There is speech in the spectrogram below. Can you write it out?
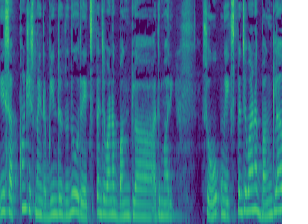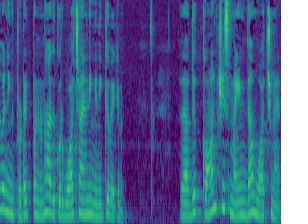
இது சப்கான்ஷியஸ் மைண்ட் அப்படின்றது வந்து ஒரு எக்ஸ்பென்சிவான பங்களா அது மாதிரி. ஸோ உங்கள் எக்ஸ்பென்சிவான பங்களாவை நீங்கள் ப்ரொடெக்ட் பண்ணணும்னா அதுக்கு ஒரு வாட்ச்மேனை நீங்கள் நிற்க வைக்கணும். அதாவது கான்ஷியஸ் மைண்ட் தான் வாட்ச்மேன்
